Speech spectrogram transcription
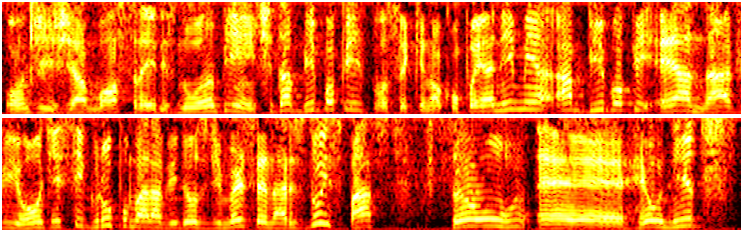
onde já mostra eles no ambiente da Bebop. Você que não acompanha anime, a Bebop é a nave onde esse grupo maravilhoso de mercenários do espaço são é, reunidos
